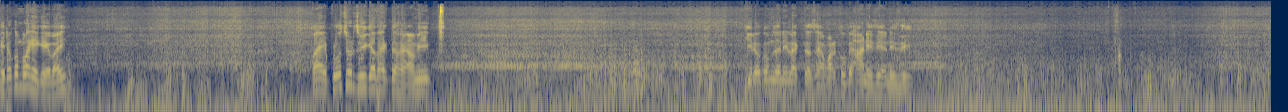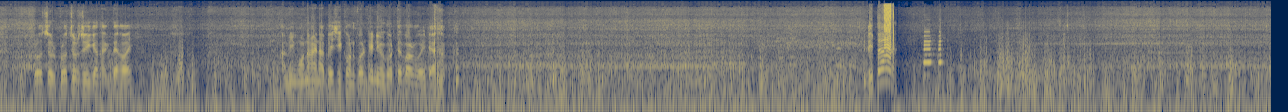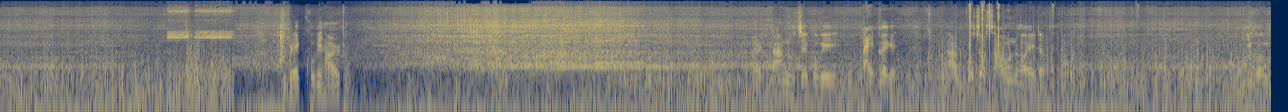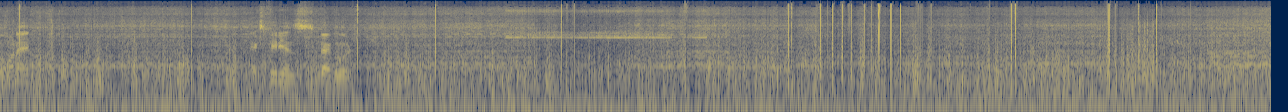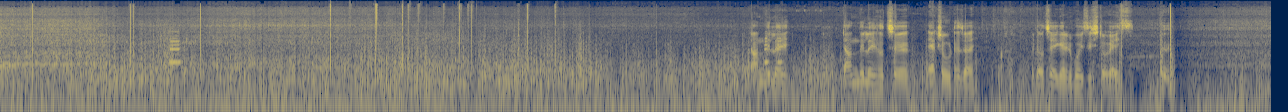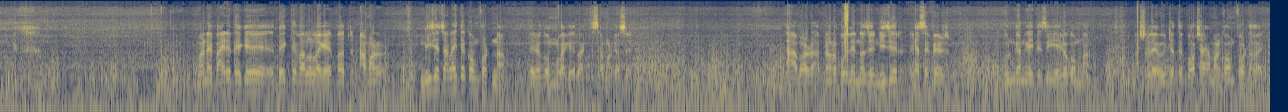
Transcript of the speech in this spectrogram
এরকম লাগে কে ভাই? ভাই প্রচুর জুইকা থাকতে হয়। আমি কীরকম জানি লাগতেছে আমার, খুবই আনিজি আনিজি প্রচুর প্রচুর জায়গা থাকতে হয়। আমি মনে হয় না বেশিক্ষণ কন্টিনিউ করতে পারব এটা। ডিপার ব্রেক খুবই হার্ড আর টান হচ্ছে খুবই টাইট লাগে। আর প্রচুর সাউন্ড হয় এটাতে। কি বলব মানে এক্সপিরিয়েন্সটা গুড টান দিলে টান দিলেই হচ্ছে একশো উঠে যায়। এটা হচ্ছে এই গাড়ির বৈশিষ্ট্য গাইস মানে বাইরে থেকে দেখতে ভালো লাগে বাট আমার নিজে চালাইতে কমফোর্ট না, এরকম লাগে, লাগতেছে আমার কাছে। আবার আপনারা বললেন না যে নিজের এসএফ এর গুনগান গাইতেছি, এরকম না। আসলে ওইটাতে বসায় আমার কমফোর্ট হয়।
